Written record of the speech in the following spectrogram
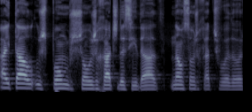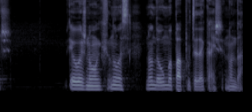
Ai tal, os pombos são os ratos da cidade, não são os ratos voadores. Eu hoje não, não, não dou uma para a puta da caixa, não dá.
